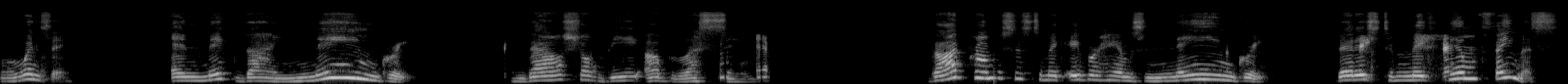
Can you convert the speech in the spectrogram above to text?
on Wednesday. And make thy name great, and thou shalt be a blessing. God promises to make Abraham's name great, that is, to make him famous.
